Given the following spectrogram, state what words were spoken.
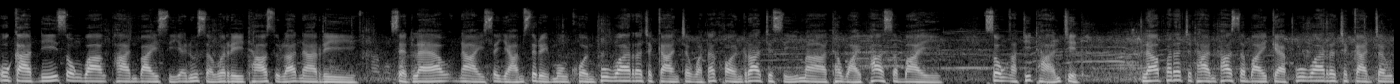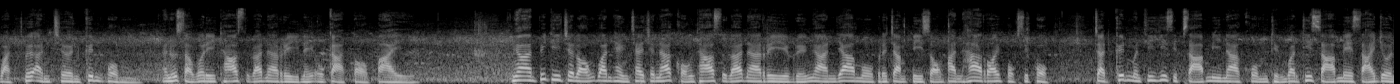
โอกาสนี้ทรงวางพานใบสีอนุสาวรีย์เท้าสุรนารี เสร็จแล้วนายสยามสิริมงคลผู้ว่าราชการจังหวัดนครราชสีมาถวายผ้าสบายทรงอธิษฐานจิต แล้วพระราชทานผ้าสบายแก่ผู้ว่าราชการจังหวัดเพื่ออัญเชิญขึ้นห่มอนุสาวรีย์ท้าสุรนารีในโอกาสต่อไป งานพิธีฉลองวันแห่งชัยชนะของท้าวสุรนารี หรืองานย่าโมประจำปี 2566 จัดขึ้นวันที่ 23 มีนาคมถึงวันที่ 3 เมษายน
